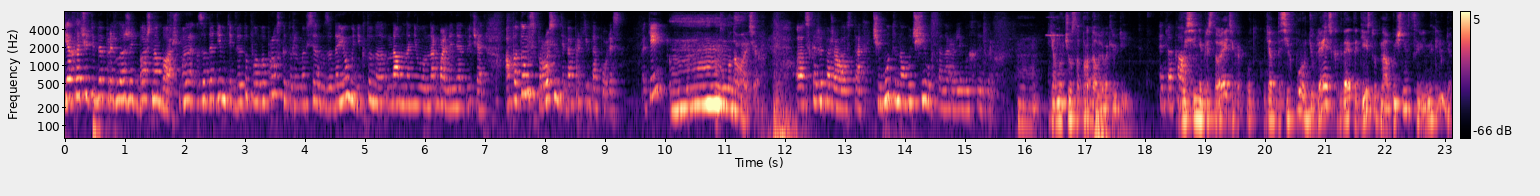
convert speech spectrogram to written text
Я хочу тебе предложить баш на баш. Мы зададим тебе тупой вопрос, который мы всем задаем, и никто на- нам на него нормально не отвечает. А потом спросим тебя про Китополис. Окей? М, Ну давайте. А, Скажи, пожалуйста, чему ты научился на ролевых играх? Я научился продавливать людей. Это как? Вы себе не представляете, как вот я до сих пор удивляюсь, когда это действует на обычных цивильных людях.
